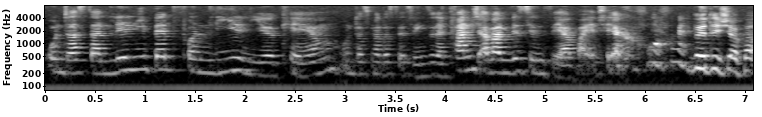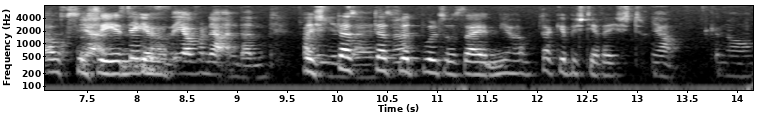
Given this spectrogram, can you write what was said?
Und dass dann Lilibet von Lilie käme und dass man das deswegen so nennt. Fand ich aber ein bisschen sehr weit hergeholt. Würde ich aber auch so ja, sehen. Ich denke, ja. es ist eher von der anderen Richtig, das, das ne? wird wohl so sein, ja. Da gebe ich dir recht. Ja, genau.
